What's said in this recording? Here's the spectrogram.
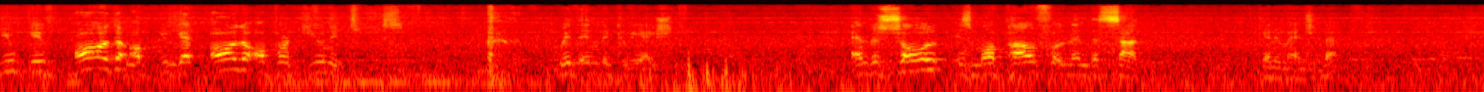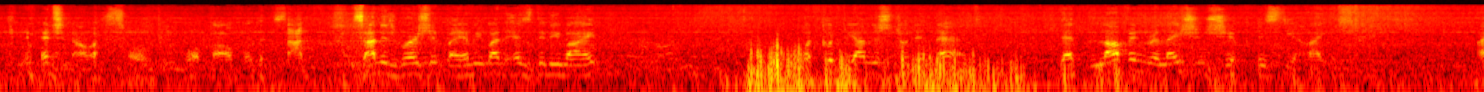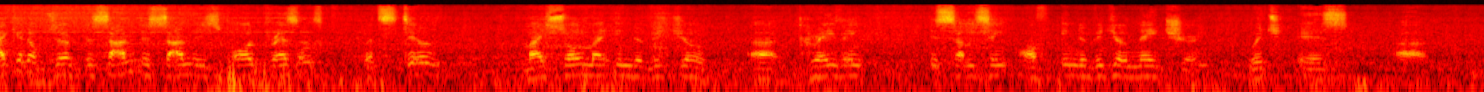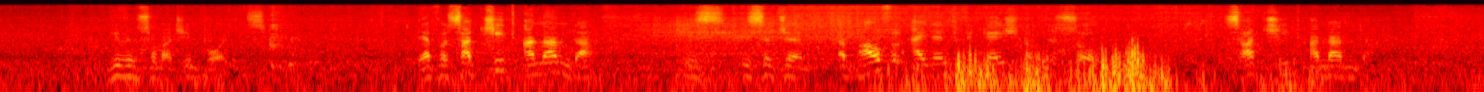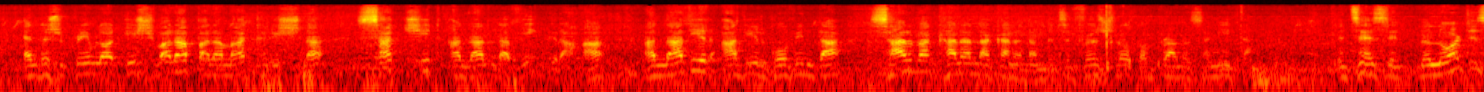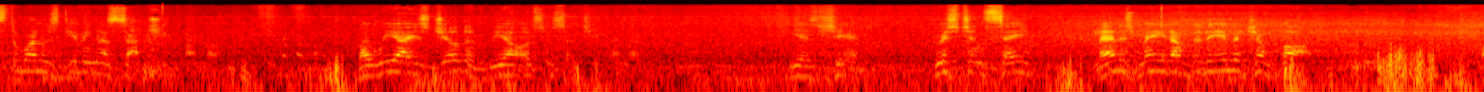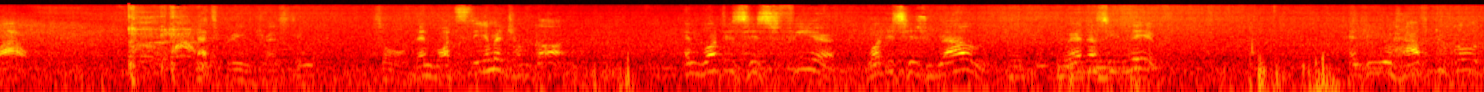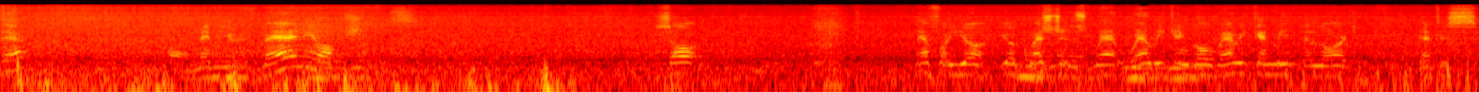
you give all the you get all the opportunities within the creation, and the soul is more powerful than the sun. Can you imagine that? Can you imagine our soul being more powerful than the sun? The sun is worshipped by everyone as the divine. What could be understood in that? That love and relationship is the highest. I can observe the sun, the sun is all presence, but still my soul, my individual uh, craving is something of individual nature, which is uh, given so much importance. Therefore, Satchit Ananda is, is such a, a powerful identification of the soul. Satchit Ananda. And the Supreme Lord Ishvara Parama Krishna Satchit Ananda Vigraha Anadir Adir Govinda Sarva Karana Karanam. That's the first slok of Brahma Samhita. It says that the Lord is the one who's giving us Satchit Ananda. But we are his children. We are also Satchit Ananda. He has shared. Christians say man is made after the image of God. Wow. That's pretty interesting. So then what's the image of God? And what is his sphere? What is his realm? Where does he live? And do you have to go there, or maybe you have many options. So, therefore, your your question is where where we can go, where we can meet the Lord. That is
